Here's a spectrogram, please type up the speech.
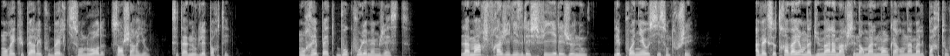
on récupère les poubelles qui sont lourdes, sans chariot. C'est à nous de les porter. On répète beaucoup les mêmes gestes. La marche fragilise les chevilles et les genoux, les poignets aussi sont touchés. Avec ce travail, on a du mal à marcher normalement car on a mal partout.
